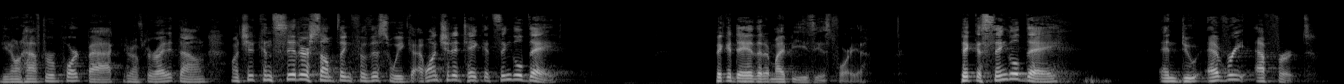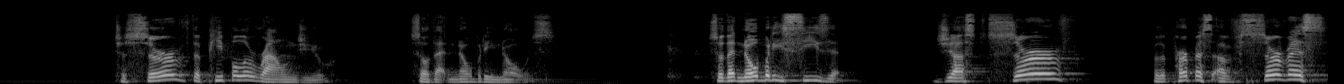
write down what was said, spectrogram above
You don't have to report back. You don't have to write it down. I want you to consider something for this week. I want you to take a single day. Pick a day that it might be easiest for you. Pick a single day and do every effort to serve the people around you so that nobody knows so that nobody sees it. Just serve for the purpose of service,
